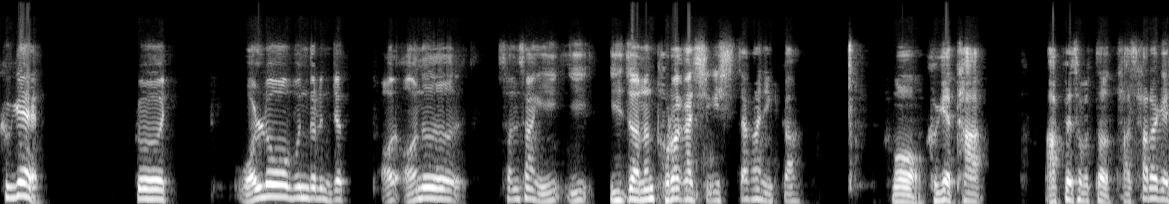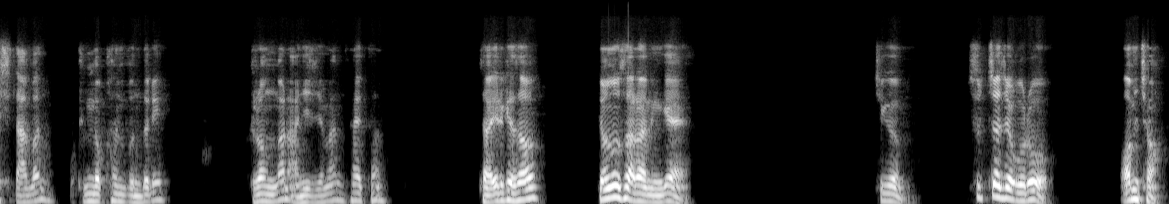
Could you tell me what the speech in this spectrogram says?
그게 그 원로분들은 이제 어, 느 선상 이, 이, 이전은 돌아가시기 시작하니까 뭐 그게 다 앞에서부터 다 살아계시다면 등록한 분들이 그런 건 아니지만 하여튼 자 이렇게 해서 변호사라는 게 지금 숫자적으로 엄청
